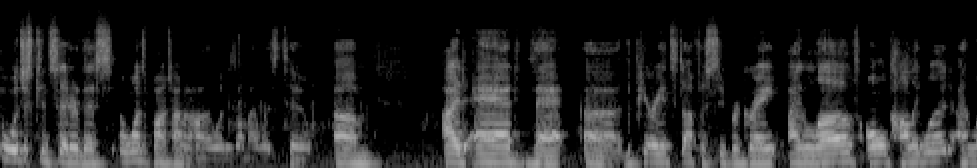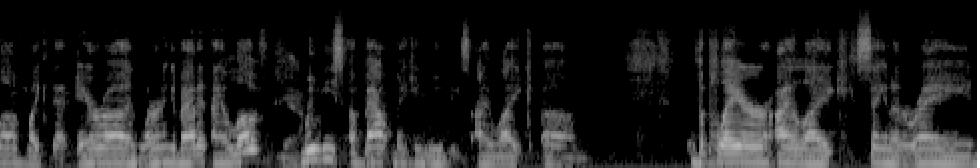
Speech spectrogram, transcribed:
we'll just consider this. Once Upon a Time in Hollywood is on my list too. Um, I'd add that uh, the period stuff is super great. I love old Hollywood. I love like that era and learning about it. I love Yeah. movies about making movies. I like um, the player. I like Singing in the Rain.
